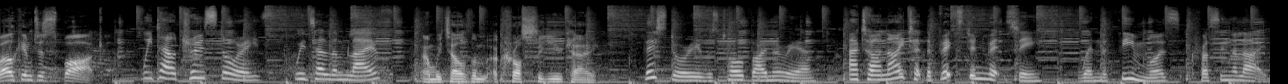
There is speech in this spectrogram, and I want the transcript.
Welcome to Spark. We tell true stories. We tell them live. And we tell them across the UK. This story was told by Maria. At our night at the Brixton Ritzy, when the theme was Crossing the Line.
